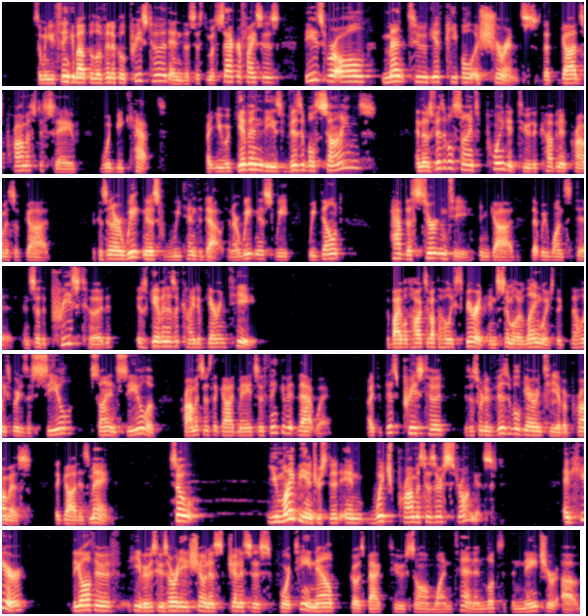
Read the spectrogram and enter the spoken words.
So when you think about the Levitical priesthood and the system of sacrifices, these were all meant to give people assurance that God's promise to save would be kept. Right? You were given these visible signs, and those visible signs pointed to the covenant promise of God. Because in our weakness, we tend to doubt. In our weakness, we, we don't have the certainty in God that we once did. And so the priesthood is given as a kind of guarantee. The Bible talks about the Holy Spirit in similar language. The, the, Holy Spirit is a seal, sign and seal of promises that God made. So think of it that way. Right? That this priesthood is a sort of visible guarantee of a promise that God has made. So you might be interested in which promises are strongest. And here, the author of Hebrews, who's already shown us Genesis 14, now goes back to Psalm 110 and looks at the nature of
